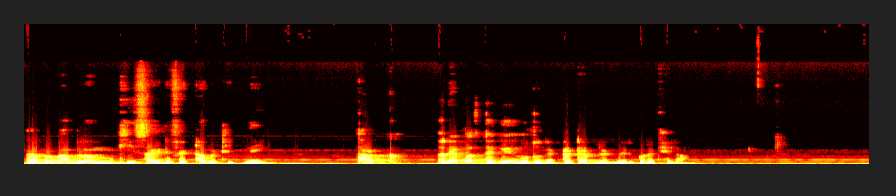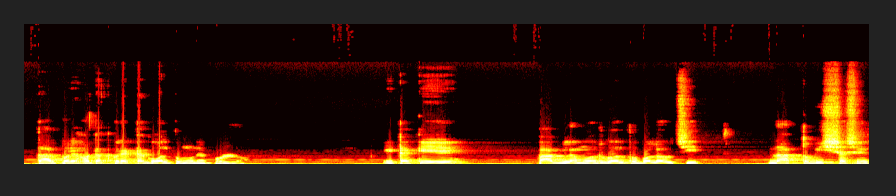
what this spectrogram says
তারপর ভাবলাম কি সাইড এফেক্ট হবে ঠিক নেই। থাক র্যাপার থেকে নতুন একটা ট্যাবলেট বের করে খেলাম। তারপরে হঠাৎ করে একটা গল্প মনে পড়ল। এটাকে পাগলামোর গল্প বলা উচিত না আত্মবিশ্বাসের?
